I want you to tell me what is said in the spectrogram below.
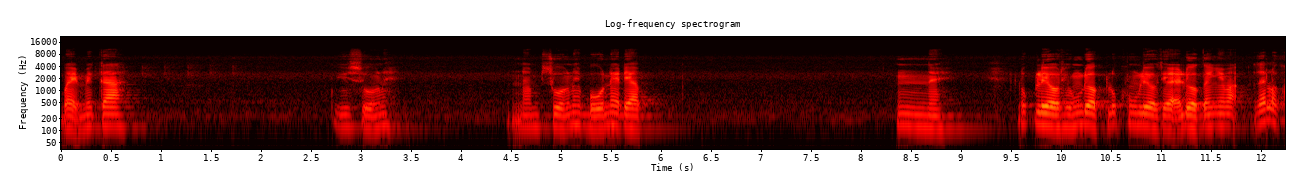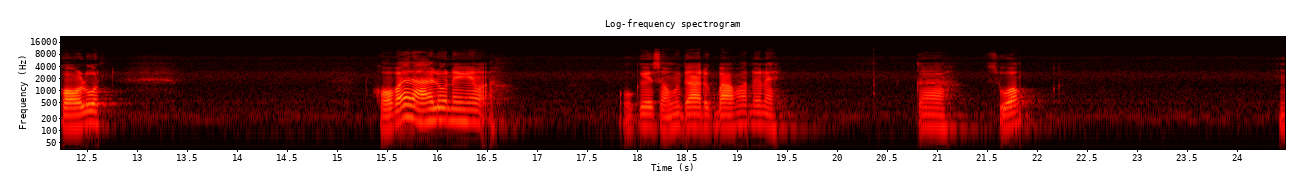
70k quy xuống này. Năm xuống này bốn này đẹp. Ừ, này. Lúc liều thì không được lúc không liều thì lại được anh em ạ. Rất là khó luôn. Khó vãi đái luôn anh em ạ. Ok 60k được 3 phát nữa này. K xuống. Ừ,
